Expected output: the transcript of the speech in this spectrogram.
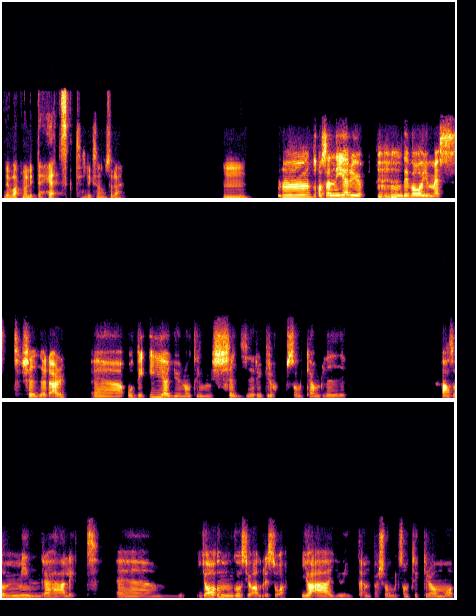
det vart nog lite hetskt liksom sådär. Mm. Mm, och sen är det ju, det var ju mest tjejer där. Eh, och det är ju någonting med tjejer i grupp som kan bli alltså mindre härligt. Eh, jag umgås ju aldrig så. Jag är ju inte en person som tycker om att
